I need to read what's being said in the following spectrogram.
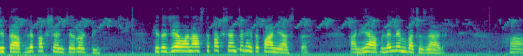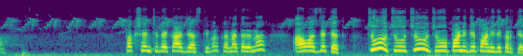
इथं आपले पक्ष्यांचे रोटी. इथं जेवण असतं पक्ष्यांचं आणि हिथं पाणी असतं. आणि हे आपलं लिंबाचं झाड. हां. पक्ष्यांची लय काळजी असते बरं का नाहीतरी ना आवाज देतात. चू चू चू चू पाणी दे पाणी दे करतात.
